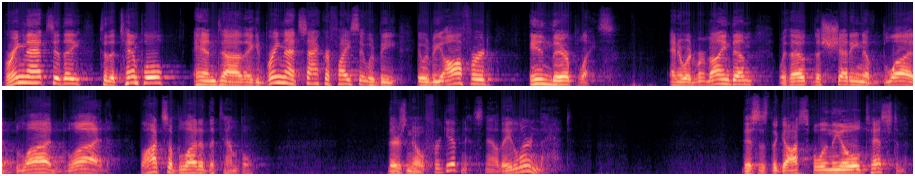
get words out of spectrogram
bring that to the, to the temple and uh, they could bring that sacrifice. It would, be, it would be offered in their place. And it would remind them without the shedding of blood, blood, blood, lots of blood at the temple, there's no forgiveness. Now they learn that. This is the gospel in the Old Testament,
